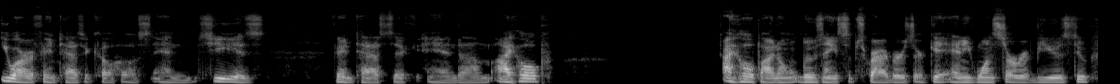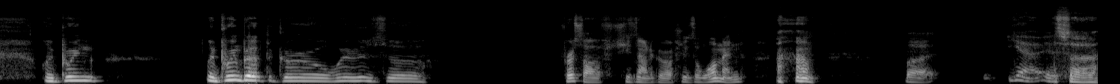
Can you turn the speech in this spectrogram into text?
you are a fantastic co-host, and she is fantastic. And um, I hope, I hope I don't lose any subscribers or get any one-star reviews. To like bring, like bring back the girl. Where's uh? First off, she's not a girl; she's a woman. Um, but yeah, it's uh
